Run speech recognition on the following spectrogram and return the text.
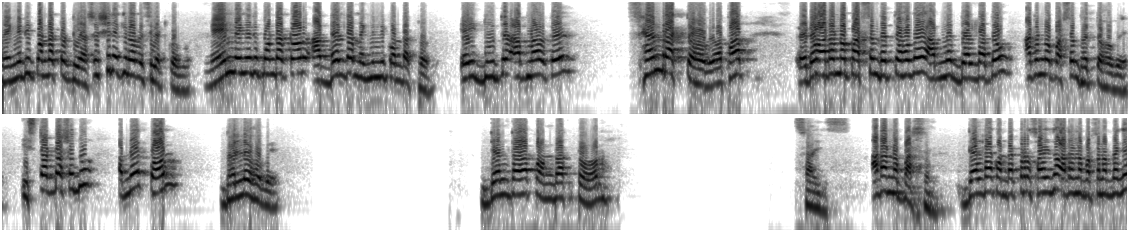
ম্যাগনেটিক কন্ডাক্টরটি আছে, সেটা কীভাবে সিলেক্ট করব? মেইন ম্যাগনেটিক কন্ডাক্টর আর ডেল্টা ম্যাগনেটিক কন্ডাক্টর এই দুইটা আপনাকে সেম রাখতে হবে। অর্থাৎ এটাও আটান্ন পার্সেন্ট ধরতে হবে, আপনার ডেল্টাতেও আটান্ন পার্সেন্ট ধরতে হবে। স্টারটা শুধু আপনার কম ধরলেও হবে। ডেল্টা কন্ডাক্টর সাইজ আটান্ন পার্সেন্ট ডেল্টা কন্ডাক্টর সাইজও আটান্ন পার্সেন্ট আপনাকে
